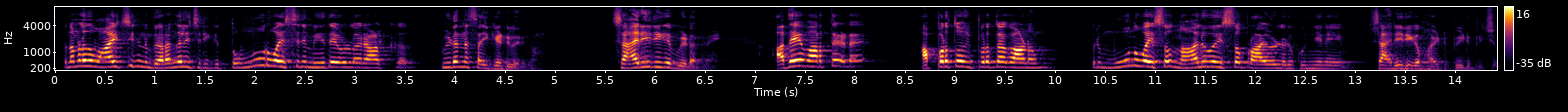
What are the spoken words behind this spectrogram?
അപ്പം നമ്മളത് വായിച്ചിങ്ങനെ വിറങ്ങലിച്ചിരിക്കും. തൊണ്ണൂറ് വയസ്സിന് മീതെയുള്ള ഒരാൾക്ക് പീഡനം സഹിക്കേണ്ടി വരുന്നു. ശാരീരിക പീഡനമേ. അതേ വാർത്തയുടെ അപ്പുറത്തോ ഇപ്പുറത്തോ കാണും ഒരു മൂന്ന് വയസ്സോ നാല് വയസ്സോ പ്രായമുള്ള ഒരു കുഞ്ഞിനെയും ശാരീരികമായിട്ട് പീഡിപ്പിച്ചു.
